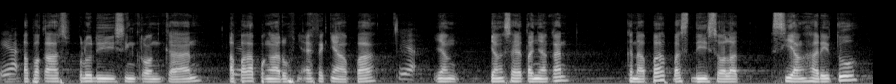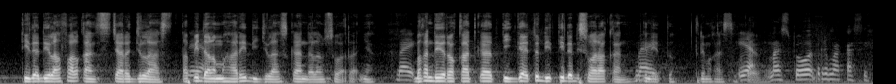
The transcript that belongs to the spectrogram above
ya. apakah perlu disinkronkan? Apakah ya. pengaruhnya efeknya apa? Ya. Yang yang saya tanyakan kenapa pas di sholat siang hari itu tidak dilafalkan secara jelas, tapi yeah. dalam hari dijelaskan dalam suaranya. Baik. Bahkan di rokat ketiga itu di, tidak disuarakan. Baik. Mungkin itu. Terima kasih. Ya, Mas Bowo, terima kasih.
